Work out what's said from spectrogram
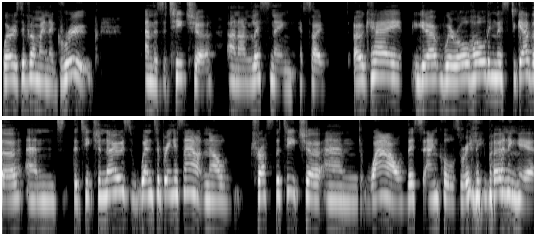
Whereas if I'm in a group and there's a teacher and I'm listening, it's like, okay, you know, we're all holding this together and the teacher knows when to bring us out and I'll trust the teacher and wow, this ankle's really burning here.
